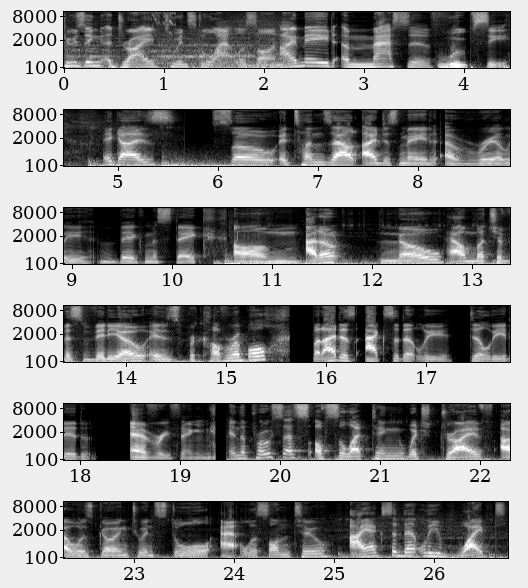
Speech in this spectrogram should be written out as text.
choosing a drive to install Atlas on, I made a massive whoopsie. Hey guys. So it turns out I just made a really big mistake. Um, I don't know how much of this video is recoverable, but I just accidentally deleted everything. In the process of selecting which drive I was going to install Atlas onto, I accidentally wiped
